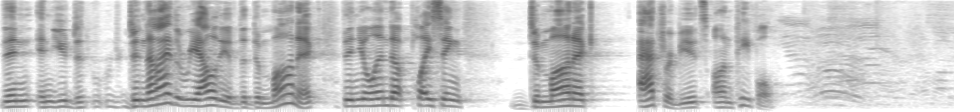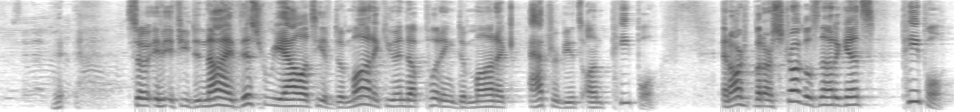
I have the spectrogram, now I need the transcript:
then and you de- deny the reality of the demonic, then you'll end up placing demonic attributes on people. So, if, if you deny this reality of demonic, you end up putting demonic attributes on people. And our, but our struggle is not against people.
